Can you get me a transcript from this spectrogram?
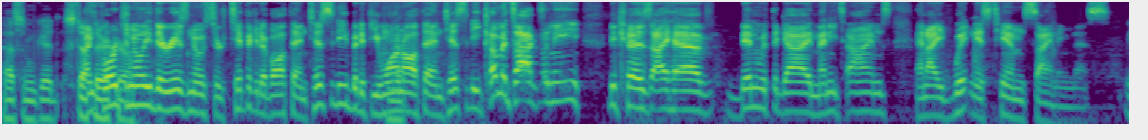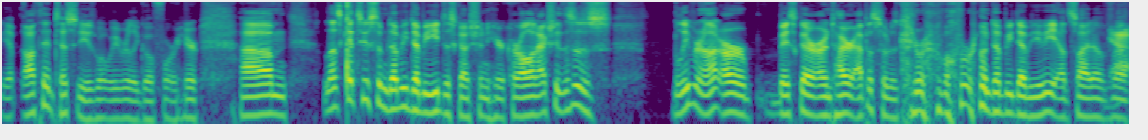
that's some good stuff. Unfortunately, there, there is no certificate of authenticity. But if you want no. authenticity, come and talk to me because I have been with the guy many times and I witnessed him signing this. Yep, authenticity is what we really go for here. Um, let's get to some WWE discussion here, Karl. And actually, this is believe it or not, our basically our entire episode is going to revolve around WWE outside of uh, yeah. uh,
